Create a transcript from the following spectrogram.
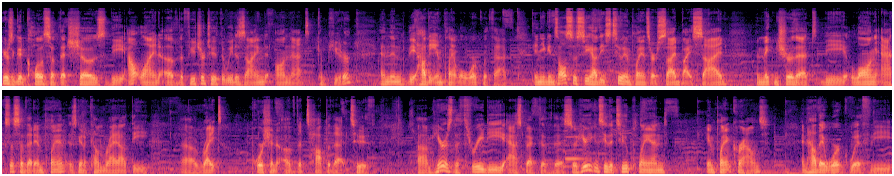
Here's a good close-up that shows the outline of the future tooth that we designed on that computer and then the, how the implant will work with that. And you can also see how these two implants are side by side and making sure that the long axis of that implant is going to come right out the uh, right portion of the top of that tooth. Um, here is the 3D aspect of this. So here you can see the two planned implant crowns and how they work with the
